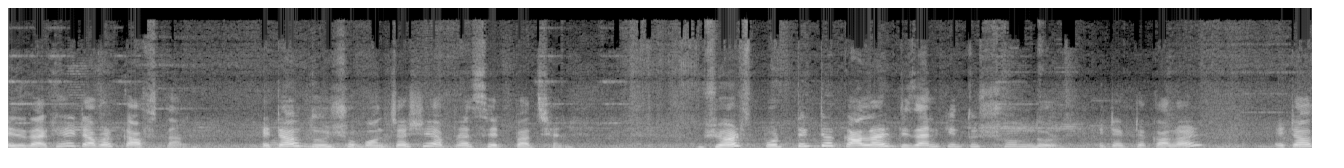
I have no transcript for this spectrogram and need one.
এই যে দেখেন এটা আবার কাফতান। এটাও দুশো পঞ্চাশে আপনারা সেট পাচ্ছেন। শর্টস প্রত্যেকটা কালার ডিজাইন কিন্তু সুন্দর। এটা একটা কালার এটাও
